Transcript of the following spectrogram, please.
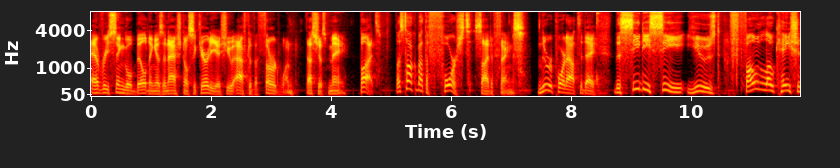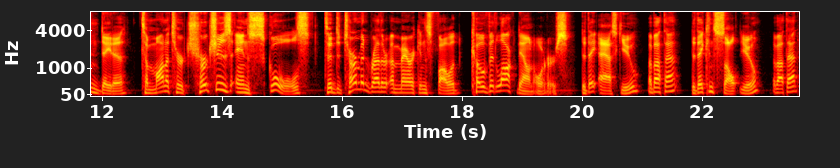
every single building as a national security issue after the third one. That's just me. But let's talk about the forced side of things. New report out today. The CDC used phone location data to monitor churches and schools to determine whether Americans followed COVID lockdown orders. Did they ask you about that? Did they consult you about that?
